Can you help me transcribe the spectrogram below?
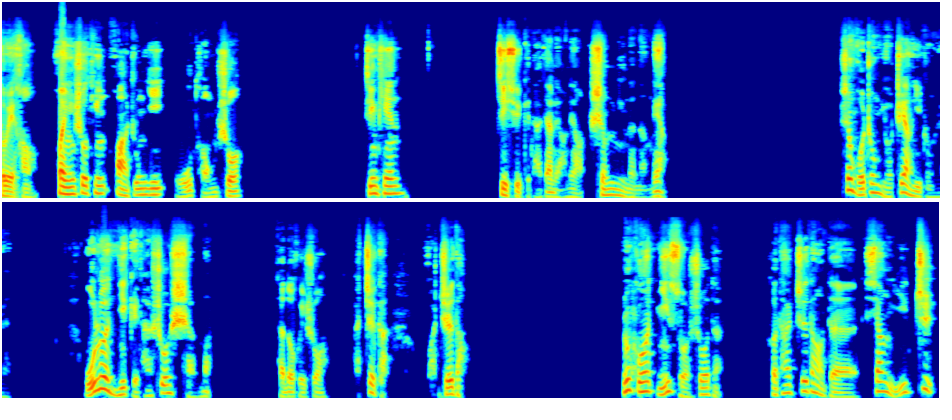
各位好，欢迎收听《画中医梧桐说》。今天继续给大家聊聊生命的能量。生活中有这样一种人，无论你给他说什么，他都会说：“这个我知道。”如果你所说的和他知道的相一致，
